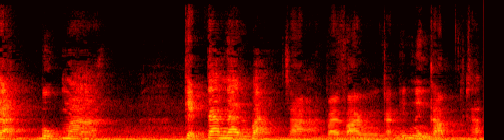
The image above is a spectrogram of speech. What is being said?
จะบุกมาเก็บแต้มได้หรือเปล่าจะไปฟังกันนิดนึงครับครับ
